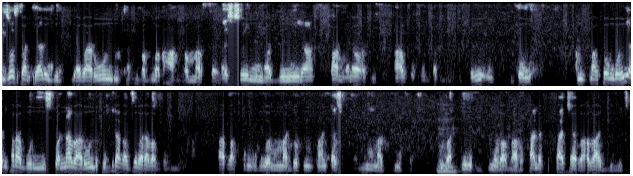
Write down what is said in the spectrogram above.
izo santarare zigiye abarundi kandi baguma bahanga mu masashe mu magunira kumva biteye igongo amatongo hiyo ariko aragurishwa n'abarundi kugira baze barabagurira bafunguriwe mu madocumentation cyangwa mu mapika n'ibintu by'umubabaro kandi atacyaha baba bagirizwa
